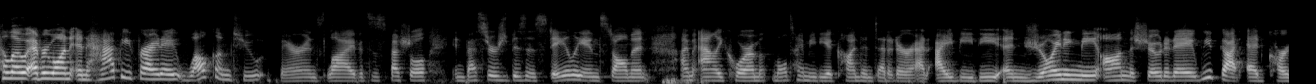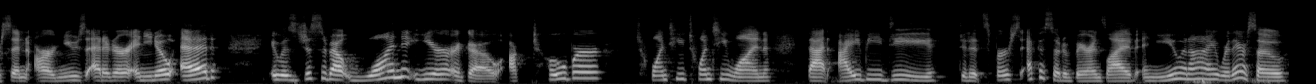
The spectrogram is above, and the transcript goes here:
Hello, everyone, and happy Friday. Welcome to Barron's Live. It's a special Investors Business Daily installment. I'm Ali Coram, multimedia content editor at IBD, and joining me on the show today, we've got Ed Carson, our news editor. And you know, Ed, it was just about one year ago, October 2021, that IBD did its first episode of Barron's Live, and you and I were there. So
